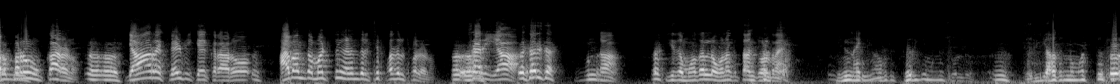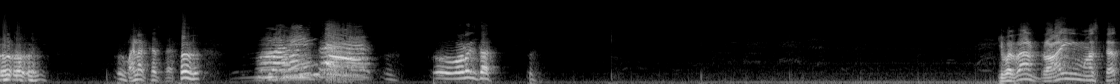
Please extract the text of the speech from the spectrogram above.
அப்புறம் உட்காரணும். யார கேள்வி கேட்கிறாரோ அவங்க மட்டும் எழுந்திருச்சு பதில் சொல்லணும். சரியா? சரி சார். முண்டா இத முதல்ல உனக்கு தான் சொல்றேன். இன்னைக்காவது தெரியும்னு சொல்லு. தெரியாதுன்னு மட்டும். வணக்கம் சார். வணக்கம் சார். இவர்தான் டிராயிங் மாஸ்டர்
